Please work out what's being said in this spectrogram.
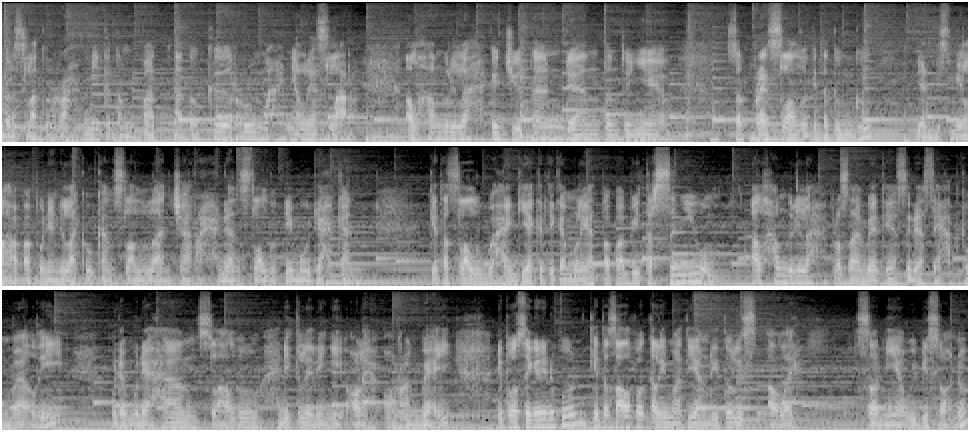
bersilaturahmi ke tempat atau ke rumahnya Leslar. Alhamdulillah kejutan dan tentunya surprise selalu kita tunggu. Dan bismillah apa pun yang dilakukan selalu lancar dan selalu dimudahkan kita selalu bahagia ketika melihat Papa B tersenyum. Alhamdulillah persahabatnya sudah sehat kembali. Mudah-mudahan selalu dikelilingi oleh orang baik. Di postingan ini pun kita salvo kalimat yang ditulis oleh Sonia Wibisono.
